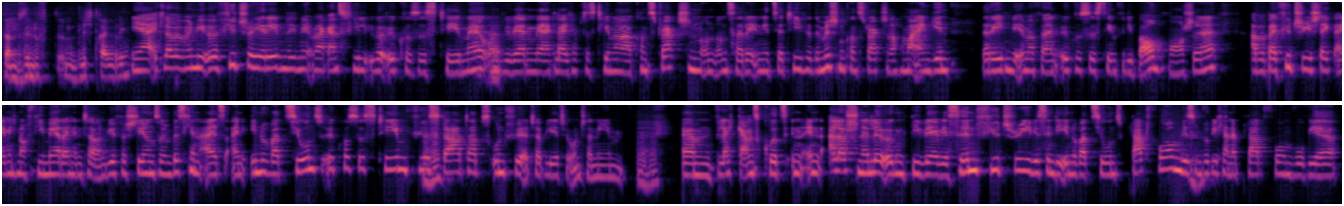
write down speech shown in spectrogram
da ein bisschen Luft und Licht reinbringen? Ja, ich glaube, wenn wir über Futury reden, reden wir immer ganz viel über Ökosysteme. Ja. Und wir werden ja gleich auf das Thema Construction und unsere Initiative The Mission Construction auch nochmal eingehen. Da reden wir immer für ein Ökosystem für die Baubranche. Aber bei Futury steckt eigentlich noch viel mehr dahinter. Und wir verstehen uns so ein bisschen als ein Innovationsökosystem für mhm. Startups und für etablierte Unternehmen. Mhm. Ähm, vielleicht ganz kurz in, in aller Schnelle irgendwie, wer wir sind. Futury, wir sind die Innovationsplattform. Wir sind mhm. wirklich eine Plattform, wo wir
